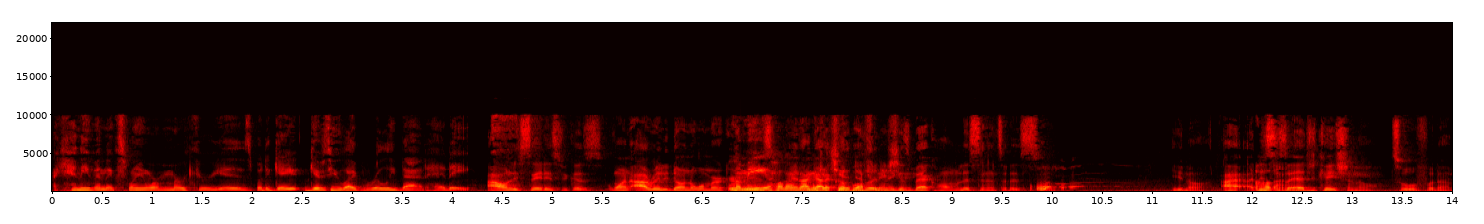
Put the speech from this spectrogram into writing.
I can't even explain what mercury is, but it ga- gives you like really bad headache. I only say this because one, I really don't know what mercury Let me- is. hold on, and I got a couple hood niggas back home listening to this. So, you know, I, I this Hold is on. an educational tool for them.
